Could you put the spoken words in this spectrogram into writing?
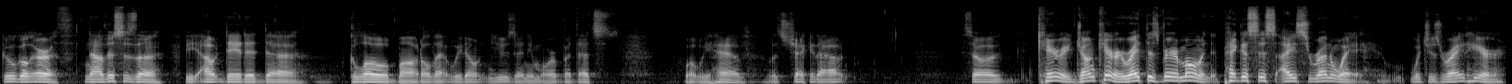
Google earth. Now this is the the outdated uh, globe model that we don't use anymore, but that's what we have. Let's check it out. So Kerry, John Kerry, right this very moment, Pegasus Ice Runway, which is right here.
